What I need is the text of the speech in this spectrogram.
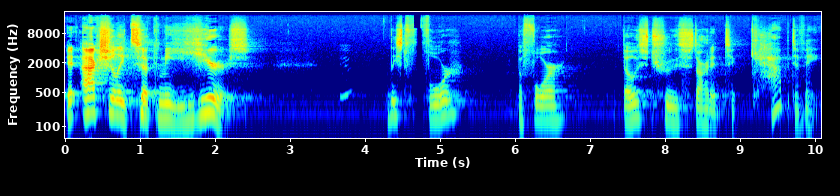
It actually took me years, at least four, before those truths started to captivate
